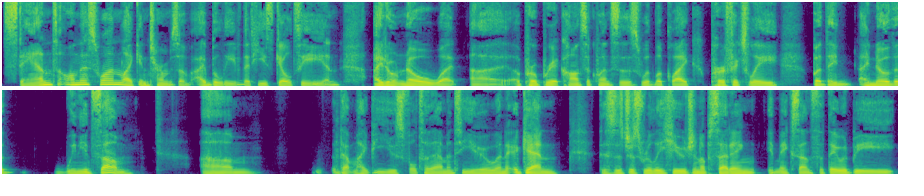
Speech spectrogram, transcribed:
stand on this one, like in terms of I believe that he's guilty and I don't know what uh, appropriate consequences would look like perfectly, but they I know that we need some. Um, that might be useful to them and to you. And again, this is just really huge and upsetting. It makes sense that they would be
